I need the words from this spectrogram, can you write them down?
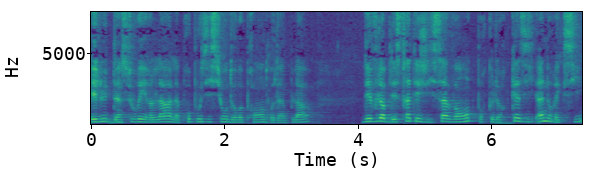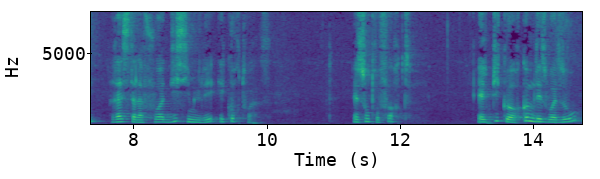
éludent d'un sourire là la proposition de reprendre d'un plat, développent des stratégies savantes pour que leur quasi-anorexie reste à la fois dissimulée et courtoise. Elles sont trop fortes. Elles picorent comme des oiseaux,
